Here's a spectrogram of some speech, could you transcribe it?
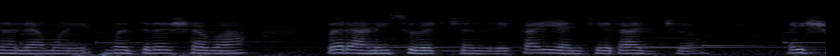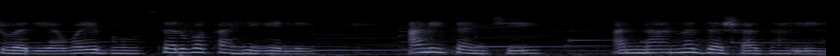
झाल्यामुळे भद्रशवा व राणी सुरतचंद्रिका यांचे राज्य ऐश्वर वैभव सर्व काही गेले आणि त्यांची अन्नान्न दशा झाली.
